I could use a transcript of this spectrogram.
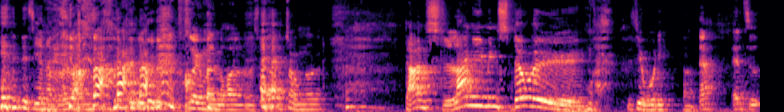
det siger han, når man rykker. Rykker man med røven, og så er det to minutter. Der er en slange i min støvle! Det siger Woody. Ja, altid.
